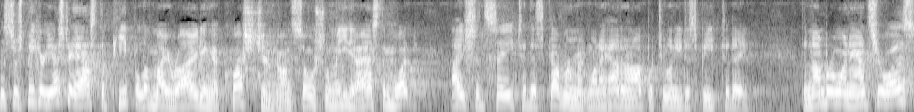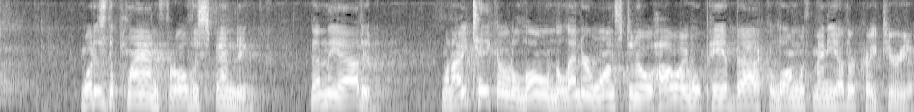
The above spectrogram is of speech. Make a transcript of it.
Mr. Speaker, yesterday I asked the people of my riding a question on social media. I asked them what I should say to this government when I had an opportunity to speak today. The number one answer was, What is the plan for all this spending? Then they added, When I take out a loan, the lender wants to know how I will pay it back, along with many other criteria.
